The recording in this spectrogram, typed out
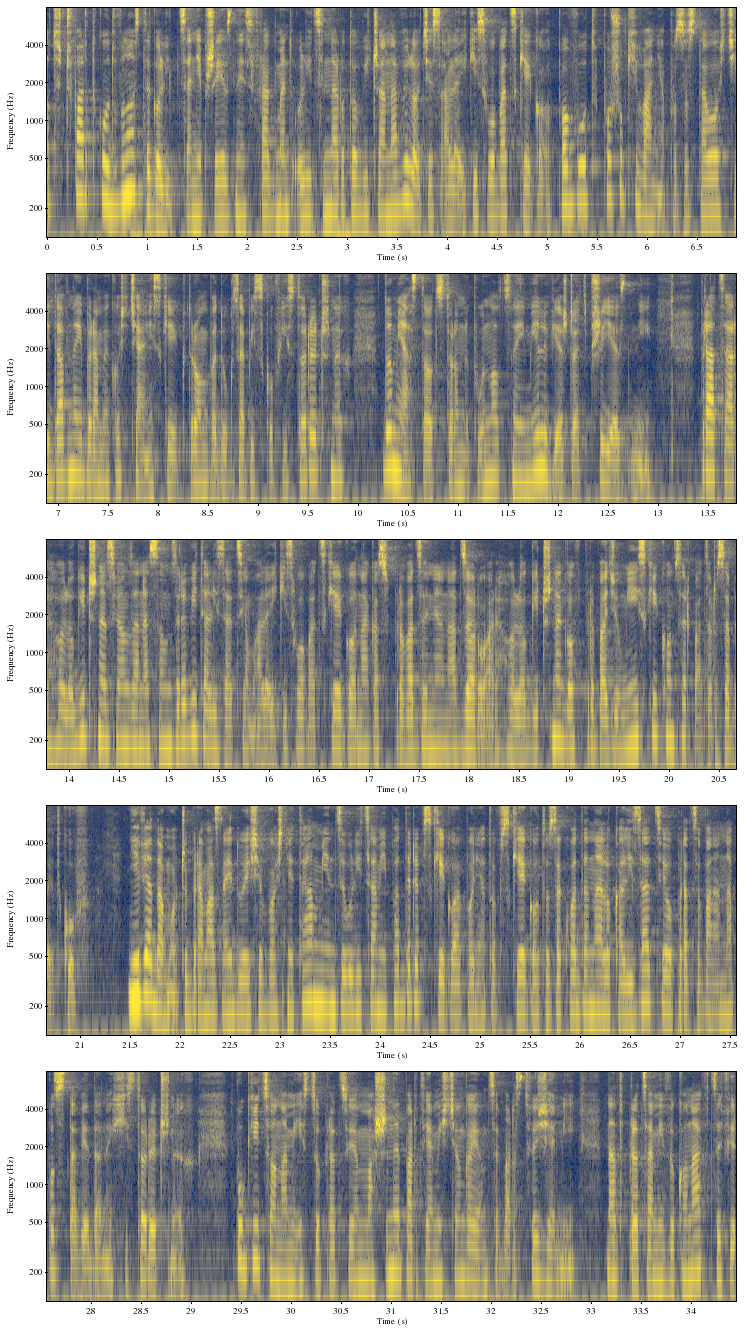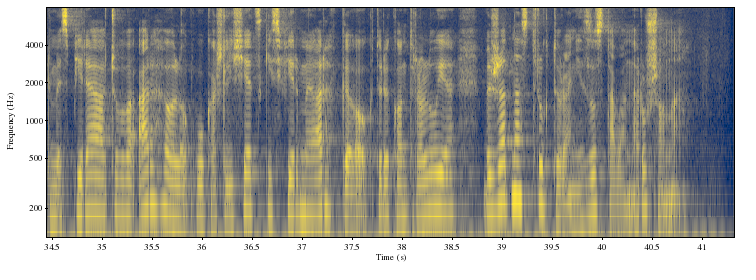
Od czwartku 12 lipca nieprzejezdny jest fragment ulicy Narutowicza na wylocie z Alejki Słowackiego. Powód poszukiwania pozostałości dawnej bramy kościańskiej, którą według zapisków historycznych do miasta od strony północnej mieli wjeżdżać przyjezdni. Prace archeologiczne związane są z rewitalizacją Alejki Słowackiego. Nakaz wprowadzenia nadzoru archeologicznego wprowadził miejski konserwator zabytków. Nie wiadomo, czy brama znajduje się właśnie tam, między ulicami Paderewskiego a Poniatowskiego. To zakładana lokalizacja opracowana na podstawie danych historycznych. Póki co na miejscu pracują maszyny partiami ściągające warstwy ziemi. Nad pracami wykonawcy firmy Spirea czuwa archeolog Łukasz Lisiecki z firmy Archgeo, który kontroluje, by żadna struktura nie została naruszona.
